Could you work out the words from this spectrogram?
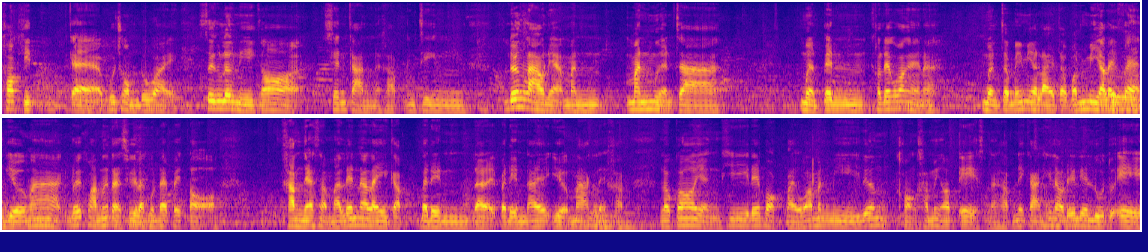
ข้อคิดแก่ผู้ชมด้วย ซึ่งเรื่องนี้ก็เช่นกันนะครับ จริงๆเรื่องราวเนี่ยมันมันเหมือนจะเหมือนเป็นเขาเรียกว่าไงนะ เหมือนจะไม่มีอะไรแต่ว่ามันมีอะไรแฝงเยอะมาก ด้วยความตั้งแต่ชื่อแล้วคุณได้ไปต่อ คำเนี้ยสามารถเล่นอะไรกับประเด็นหลายๆประเด็นได้เยอะมากเลยครับ แล้วก็อย่างที่ได้บอกไปว่ามันมีเรื่องของ coming of age นะครับในการที่เราได้เรียนรู้ตัวเอง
